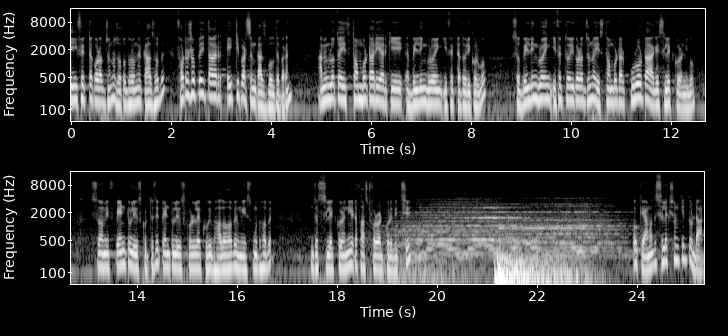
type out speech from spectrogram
এই ইফেক্টটা করার জন্য যত ধরনের কাজ হবে ফটোশপেই তার এইট্টি পার্সেন্ট কাজ বলতে পারেন। আমি মূলত এই স্তম্ভটারই আর কি বিল্ডিং গ্রোয়িং ইফেক্টটা তৈরি করব। সো বিল্ডিং গ্রোয়িং ইফেক্ট তৈরি করার জন্য এই স্তম্ভটার পুরোটা আগে সিলেক্ট করে নিব। সো আমি পেন টুল ইউজ করতেছি। পেন টুল ইউজ করলে খুবই ভালো হবে এবং স্মুথ হবে। জাস্ট সিলেক্ট করে নিয়ে এটা ফাস্ট ফরওয়ার্ড করে দিচ্ছি। ওকে আমাদের সিলেকশন কিন্তু ডান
